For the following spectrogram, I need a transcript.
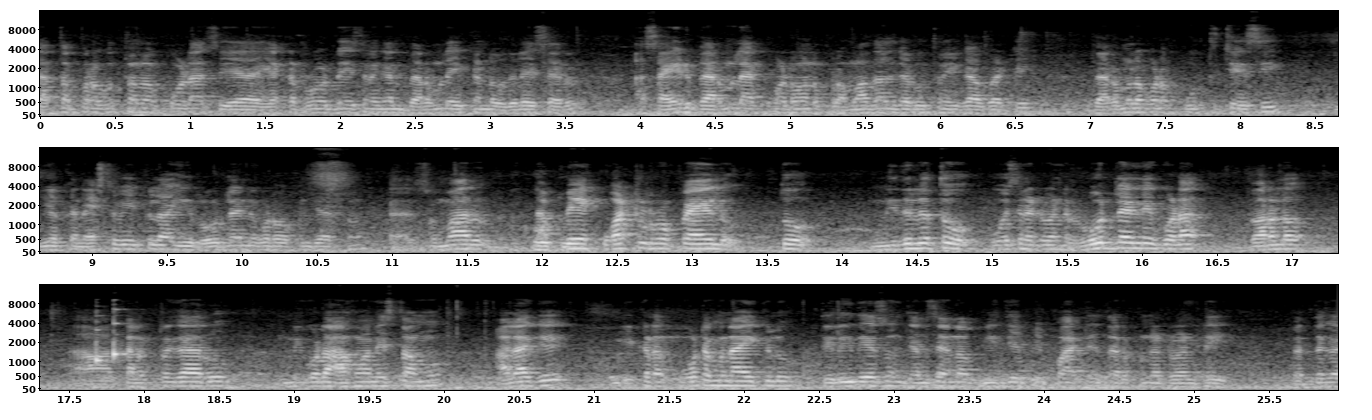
గత ప్రభుత్వంలో కూడా ఎక్కడ రోడ్లు వేసినా కానీ బెరములు వేయకుండా వదిలేశారు. ఆ సైడ్ బెరమ లేకపోవడం వల్ల ప్రమాదాలు జరుగుతున్నాయి కాబట్టి బెరమలు కూడా పూర్తి చేసి ఈ యొక్క నెక్స్ట్ వీక్లో ఈ రోడ్లన్నీ కూడా ఓపెన్ చేస్తాం. సుమారు డెబ్బై కోట్ల రూపాయలతో నిధులతో పోసినటువంటి రోడ్లన్నీ కూడా త్వరలో కలెక్టర్ గారుని కూడా ఆహ్వానిస్తాము. అలాగే ఇక్కడ కూటమి నాయకులు తెలుగుదేశం జనసేన బీజేపీ పార్టీ తరపునటువంటి పెద్దగా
